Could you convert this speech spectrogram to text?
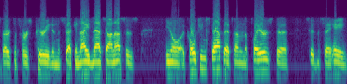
start the first period in the second night, and that's on us as you know a coaching staff. That's on the players to sit and say, "Hey,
